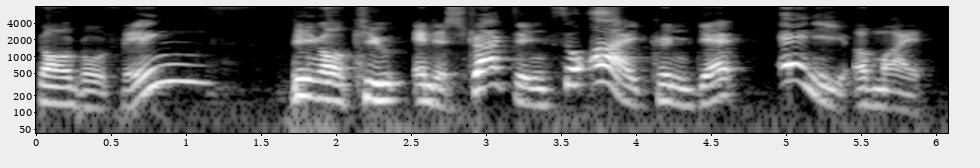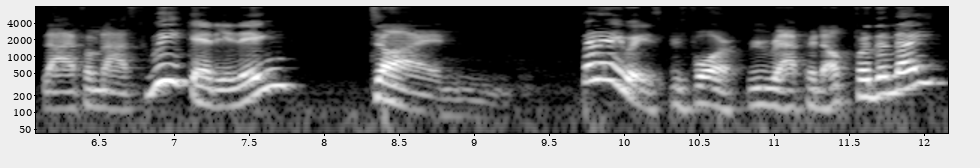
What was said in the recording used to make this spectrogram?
doggo things, being all cute and distracting so I couldn't get any of my live from last week editing done. But anyways, before we wrap it up for the night,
